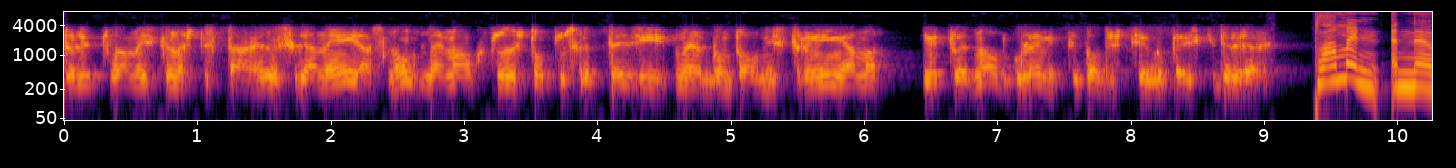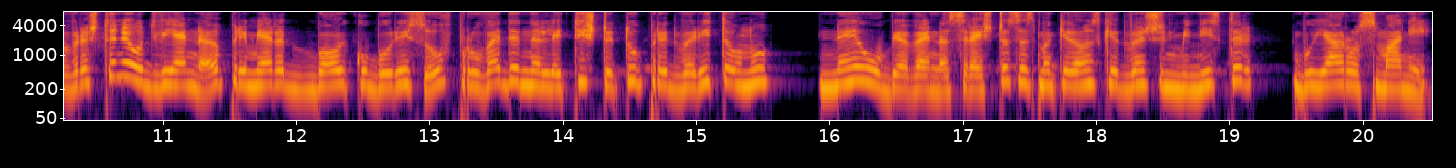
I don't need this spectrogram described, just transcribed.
Дали това наистина ще стане, за сега не е ясно. Най-малкото защото сред тези бунтовни страни няма нито една от големите водещи европейски държави. Пламен, на връщане от Виена, премьерът Бойко Борисов проведе на летището предварително не е обявена среща с македонският външен министр Бояр Османи.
